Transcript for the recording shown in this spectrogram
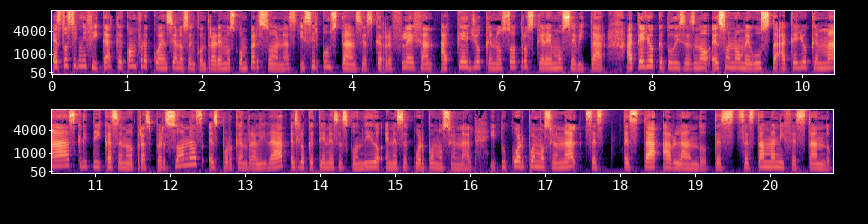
Esto significa que con frecuencia nos encontraremos con personas y circunstancias que reflejan aquello que nosotros queremos evitar, aquello que tú dices, no, eso no me gusta, aquello que más criticas en otras personas es porque en realidad es lo que tienes escondido en ese cuerpo emocional. Y tu cuerpo emocional se te está hablando, te, se está manifestando.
